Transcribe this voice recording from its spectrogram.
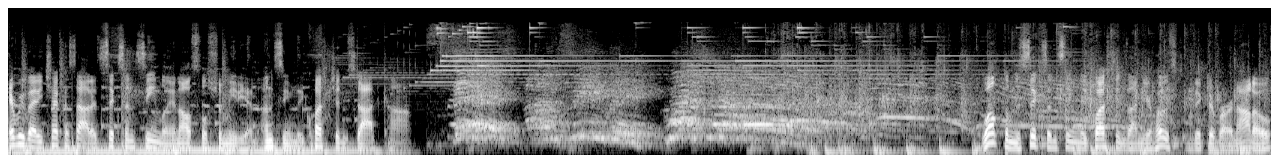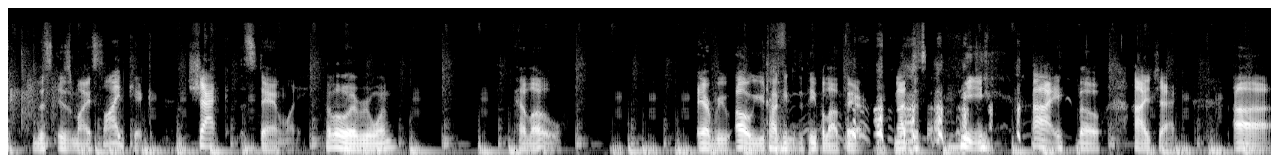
Everybody check us out at Six Unseemly on all social media and unseemlyquestions.com. Welcome to Six Unseemly Questions. I'm your host, Victor Barnato. This is my sidekick, Shaq Stanley. Hello, everyone. Hello. Every oh, you're talking to the people out there, not just me. Hi, though. Hi, Shaq. Uh,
